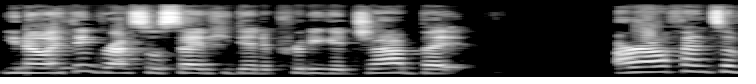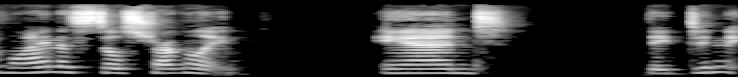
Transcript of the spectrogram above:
you know, I think Russell said he did a pretty good job, but our offensive line is still struggling and they didn't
